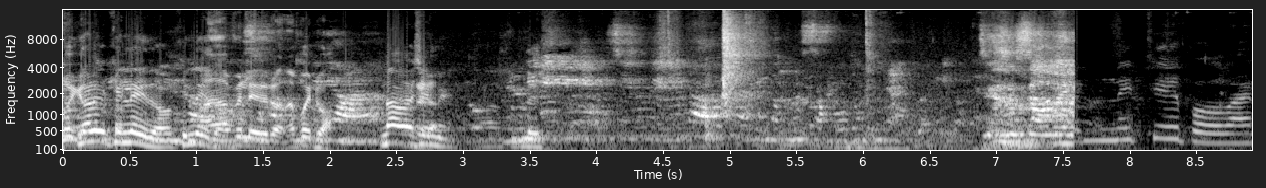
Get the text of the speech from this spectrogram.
നിങ്ങൾ ഫില്ല് ചെയ്തോ? ഫില്ല് ചെയ്തോ? ഫില്ല് വന്നേ പോയിട്ട് വാ. എന്നാ വാശിമേ പോവാൻ.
